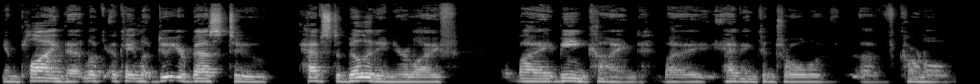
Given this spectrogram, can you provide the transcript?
implying that look, okay, look, do your best to have stability in your life by being kind, by having control of, of carnal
